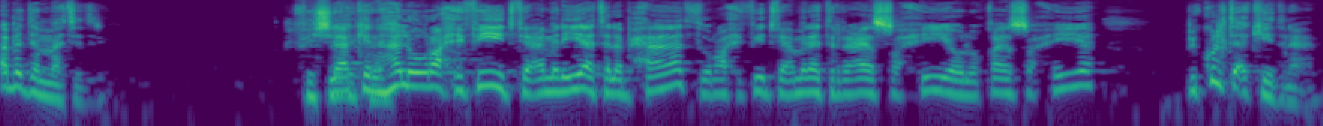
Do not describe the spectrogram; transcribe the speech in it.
ابدا ما تدري. في شركة. لكن هل هو راح يفيد في عمليات الأبحاث وراح يفيد في عمليات الرعاية الصحية والوقاية الصحية؟ بكل تأكيد نعم.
